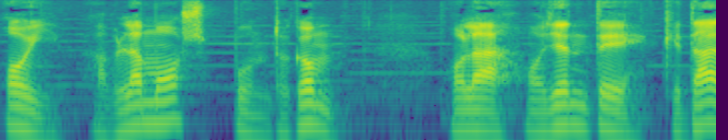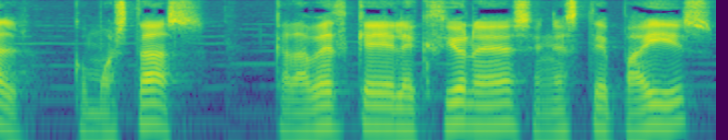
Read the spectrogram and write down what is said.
hoyhablamos.com. Hola, oyente, ¿qué tal? ¿Cómo estás? Cada vez que hay elecciones en este país,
